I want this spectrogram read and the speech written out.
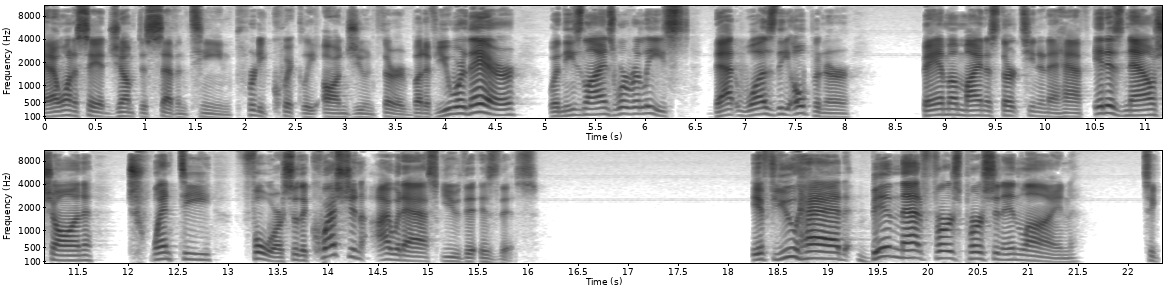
and I want to say it jumped to 17 pretty quickly on June 3rd. But if you were there when these lines were released, that was the opener. Bama minus 13 and a half. It is now, Sean, 24. So the question I would ask you is this. If you had been that first person in line to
